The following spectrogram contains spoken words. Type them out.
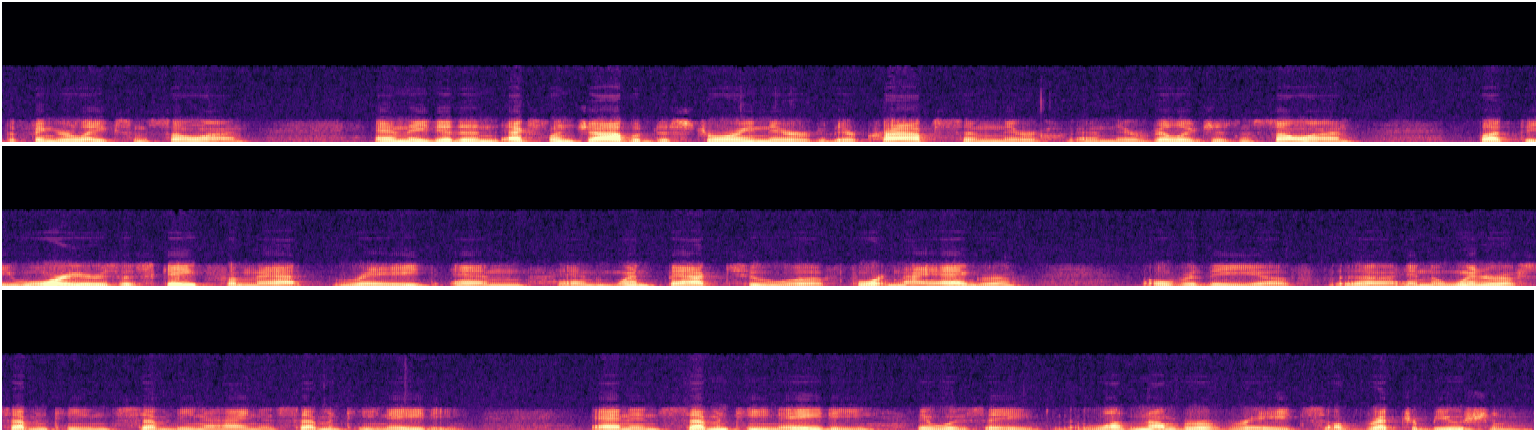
the Finger Lakes and so on. And they did an excellent job of destroying their, their crops and their and their villages and so on. But the warriors escaped from that raid and and went back to uh, Fort Niagara over the uh, uh, in the winter of 1779 and 1780. And in 1780, there was a number of raids of retribution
